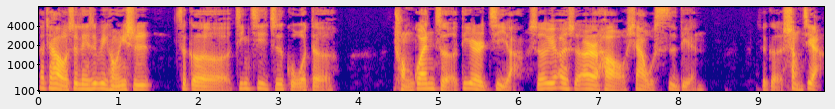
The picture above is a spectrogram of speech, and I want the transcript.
大家好，我是林氏璧孔医师。这个《经济之国》的闯关者第二季啊，十二月二十二号下午四点这个上架。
